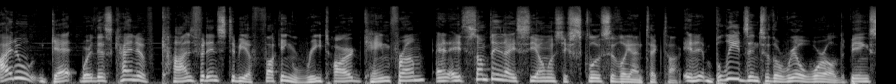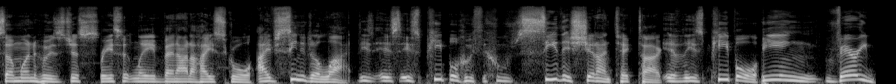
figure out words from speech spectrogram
I don't get where this kind of confidence to be a fucking retard came from, and it's something that I see almost exclusively on TikTok. And it bleeds into the real world. Being someone who's just recently been out of high school, I've seen it a lot. These is, is people who who see this shit on TikTok. If these people being very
